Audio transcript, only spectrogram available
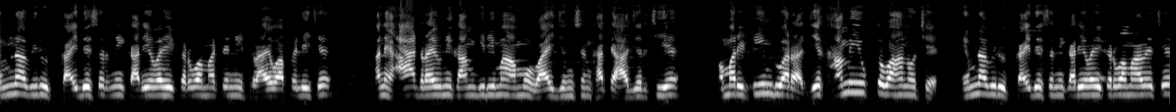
એમના વિરુદ્ધ કાયદેસરની કાર્યવાહી કરવા માટેની ડ્રાઈવ આપેલી છે અને આ ડ્રાઈવની કામગીરીમાં અમે વાય જંકશન ખાતે હાજર છીએ. અમારી ટીમ દ્વારા જે ખામીયુક્ત વાહનો છે, એમના વિરુદ્ધ કાયદેસરની કાર્યવાહી કરવામાં આવે છે.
